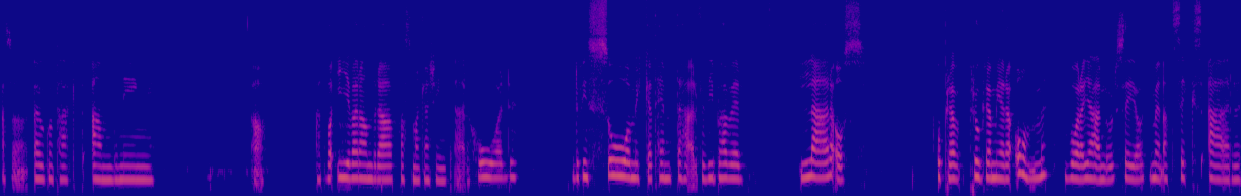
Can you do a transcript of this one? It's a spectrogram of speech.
alltså ögonkontakt, andning, ja, att vara i varandra fast man kanske inte är hård. Och det finns så mycket att hämta här, för vi behöver lära oss och pro- programmera om våra hjärnor, säger jag, men att sex är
